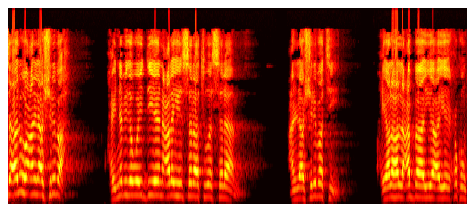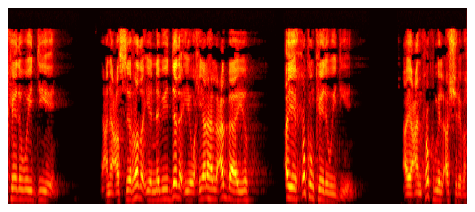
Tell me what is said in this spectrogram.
sa'aluuhu can ilashriba waxay nebiga weydiiyeen calayhi asalaatu wasalaam can ilashribati waxyaalaha la cabbaayo ayay xukunkeeda weydiiyeen yacnii casiirada iyo nebiidada iyo waxyaalaha la cabbaayo ayay xukunkeeda weydiiyeen ay can xukmi alashriba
